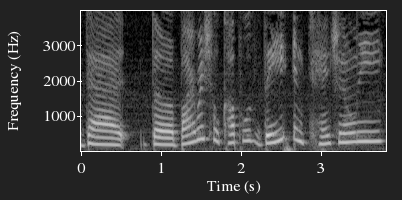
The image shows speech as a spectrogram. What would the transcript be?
that the biracial couples they intentionally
